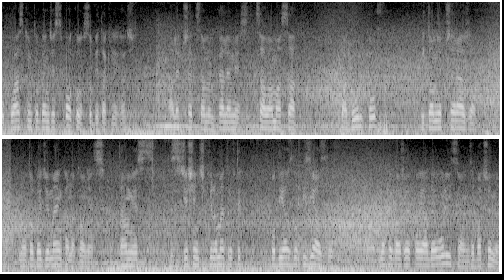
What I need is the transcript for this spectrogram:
po płaskim to będzie spoko sobie tak jechać ale przed samym helem jest cała masa pagórków i to mnie przeraża. No to będzie męka na koniec. Tam jest z 10 km tych podjazdów i zjazdów. No chyba, że pojadę ulicą, zobaczymy.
